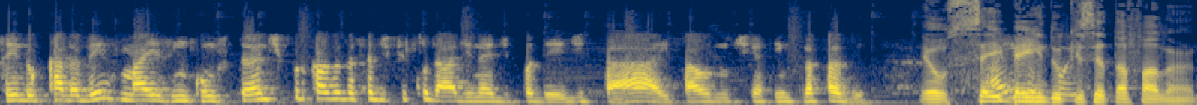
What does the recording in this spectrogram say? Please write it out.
sendo cada vez mais inconstante por causa dessa dificuldade, né, de poder editar e tal, não tinha tempo pra fazer. Eu sei Aí bem do depois- que você tá falando.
